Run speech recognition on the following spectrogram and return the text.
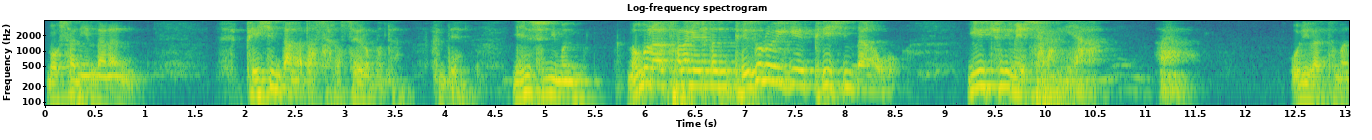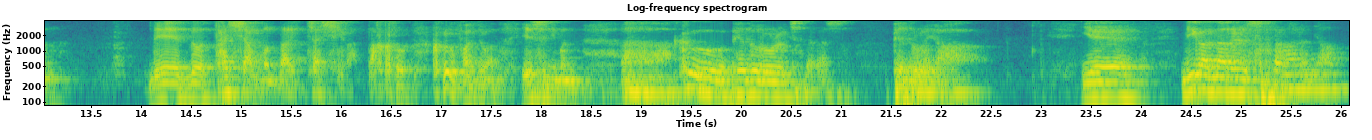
목사님 나는 배신당하다 살았어요 여러분들. 근데 예수님은 너무나 사랑했던 베드로에게 배신당하고 이게 주님의 사랑이야. 아, 우리 같으면 내너 다시 한 번 나 이 자식아 딱 그러, 그러고 하지만 예수님은 아, 그 베드로를 찾아가서 베드로야 예 네가 나를 사랑하느냐?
